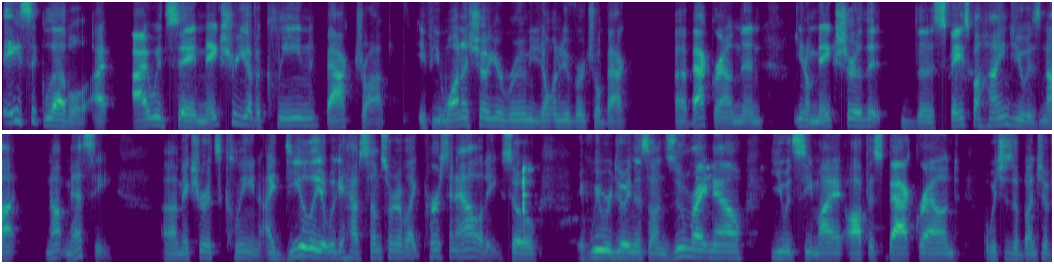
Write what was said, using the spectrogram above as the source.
basic level, I I would say make sure you have a clean backdrop. If you want to show your room, you don't want to do virtual back uh, background, then you know make sure that the space behind you is not not messy. Uh, make sure it's clean. Ideally, it would have some sort of like personality. So if we were doing this on Zoom right now, you would see my office background, which is a bunch of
